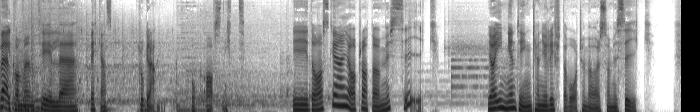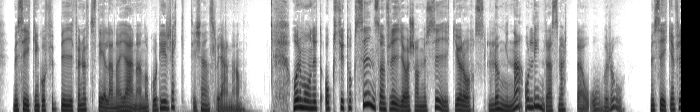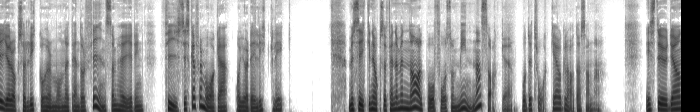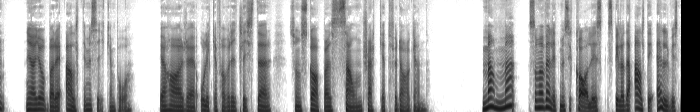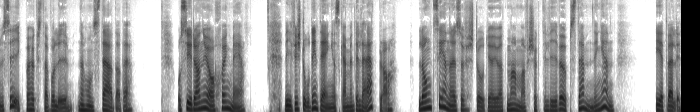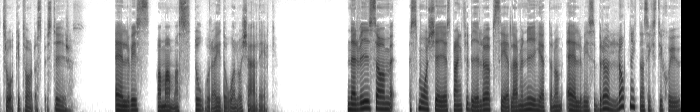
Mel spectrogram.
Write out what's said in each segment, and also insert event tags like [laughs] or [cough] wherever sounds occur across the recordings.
Och välkommen till eh, veckans program och avsnitt. Idag ska jag prata om musik. Ja, ingenting kan ju lyfta vårt humör som musik. Musiken går förbi förnuftsdelarna i hjärnan och går direkt till känslohjärnan. Hormonet oxytocin som frigörs av musik gör oss lugna och lindrar smärta och oro. Musiken frigör också lyckohormonet endorfin som höjer din fysiska förmåga och gör dig lycklig. Musiken är också fenomenal på att få oss att minnas saker, både tråkiga och glada sådana. I studion när jag jobbar är alltid musiken på. Jag har eh, olika favoritlistor som skapar soundtracket för dagen. Mamma, som var väldigt musikalisk, spelade alltid Elvis-musik på högsta volym när hon städade. Och syrran och jag sjöng med. Vi förstod inte engelska, men det lät bra. Långt senare så förstod jag ju att mamma försökte liva upp stämningen i ett väldigt tråkigt vardagsbestyr. Elvis var mammas stora idol och kärlek. När vi som småtjejer sprang förbi löpsedlar med nyheten om Elvis bröllop 1967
